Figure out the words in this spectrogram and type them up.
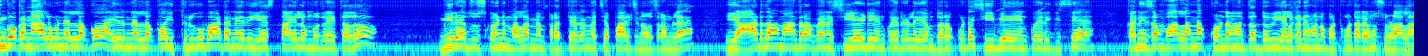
ఇంకొక నాలుగు నెలలకో ఐదు నెలలకో ఈ తిరుగుబాటు అనేది ఏ స్థాయిలో మొదలవుతుందో మీరే చూసుకోండి. మళ్ళీ మేము ప్రత్యేకంగా చెప్పాల్సిన అవసరం లే. ఈ ఆడదాం ఆంధ్ర పైన సిఐడి ఎంక్వైరీలో ఏం దొరకకుంటే సిబిఐ ఎంక్వైరీకి ఇస్తే కనీసం వాళ్ళన్నా కొండనంత దువ్వి ఎలకనేమన్నా పట్టుకుంటారేమో చూడాలా.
